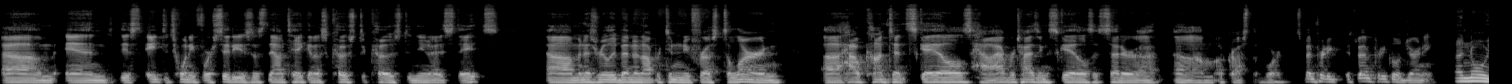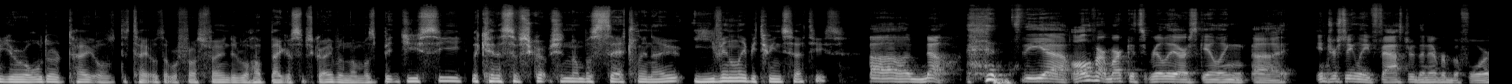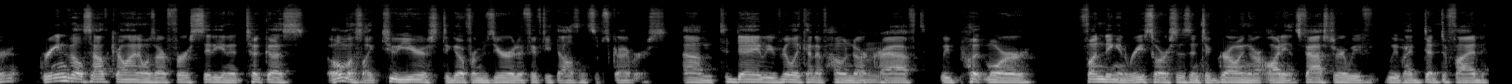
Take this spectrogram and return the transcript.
Um, and this eight to 24 cities has now taken us coast to coast in the United States um, and has really been an opportunity for us to learn uh, how content scales, how advertising scales, et cetera, um, across the board. It's been pretty. It's been a pretty cool journey. I know your older titles, the titles that were first founded, will have bigger subscriber numbers, but do you see the kind of subscription numbers settling out evenly between cities? Uh, no, it's the uh, all of our markets really are scaling. Uh, interestingly, faster than ever before. Greenville, South Carolina, was our first city, and it took us almost like two years to go from zero to 50,000 subscribers. Um, today, we've really kind of honed our mm. craft. We put more funding and resources into growing our audience faster. We've we've identified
